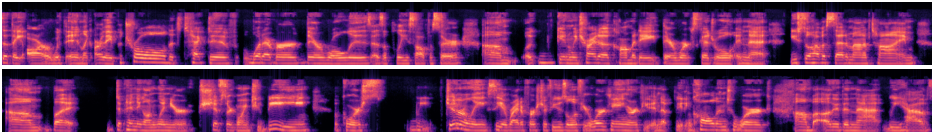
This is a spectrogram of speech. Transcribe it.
that they are within like are they patrol the detective whatever their role is as a police officer. Um, again we try to accommodate their work schedule in that you still have a set amount of time um, but depending on when your shifts are going to be of course we generally see a right of first refusal if you're working or if you end up getting called into work. Um, but other than that we have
